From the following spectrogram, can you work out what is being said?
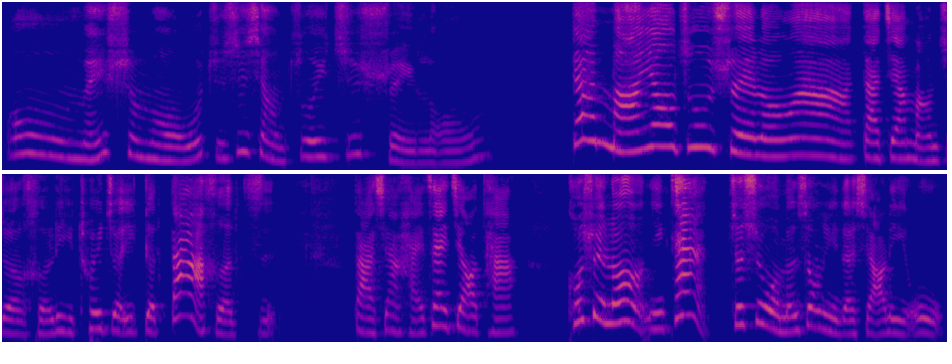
哦，没什么，我只是想做一只水龙。干嘛要做水龙啊？大家忙着合力推着一个大盒子，大象还在叫他：“口水龙，你看，这是我们送你的小礼物。”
